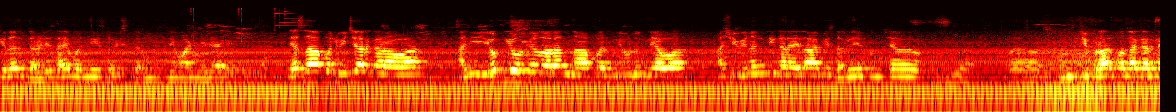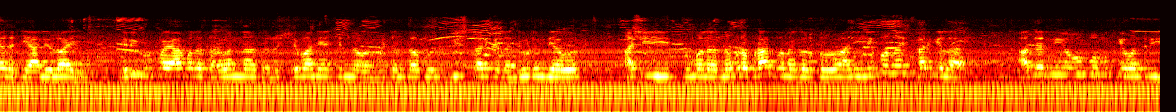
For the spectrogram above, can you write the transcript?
किरण तरडे साहेबांनी सविस्तर मुद्दे मांडलेले आहेत. याचा आपण विचार करावा आणि योग्य उमेदवारांना आपण निवडून द्यावा अशी विनंती करायला आम्ही सगळे तुमच्या तुमची प्रार्थना करण्यासाठी आलेलो आहे. तरी कृपया आम्हाला सर्वांना धनुष्यबाण या चिन्हावर वचन दाबून वीस तारखेला निवडून द्यावं अशी तुम्हाला नम्र प्रार्थना करतो. आणि एकोणावीस तारखेला आदरणीय उपमुख्यमंत्री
